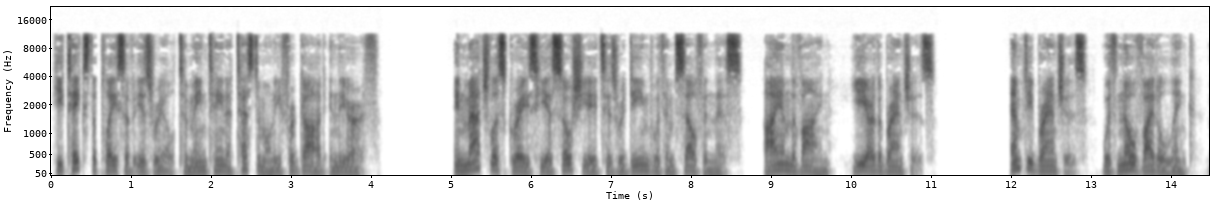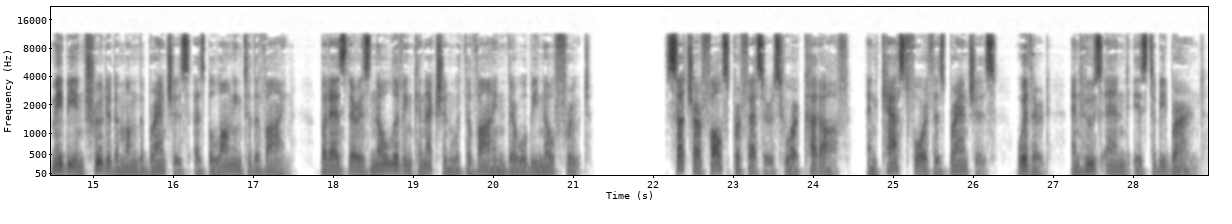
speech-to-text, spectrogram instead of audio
He takes the place of Israel to maintain a testimony for God in the earth. In matchless grace he associates his redeemed with himself in this, I am the vine, ye are the branches. Empty branches, with no vital link, may be intruded among the branches as belonging to the vine, but as there is no living connection with the vine there will be no fruit. Such are false professors who are cut off, and cast forth as branches, withered, and whose end is to be burned.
